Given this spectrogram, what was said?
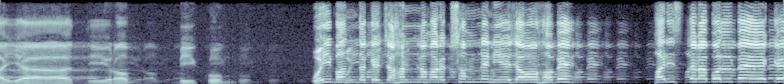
آيات ربكم ওই বান্দাকে জাহান্নামার সামনে নিয়ে যাওয়া হবে ফারিস্তারা বলবে একে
